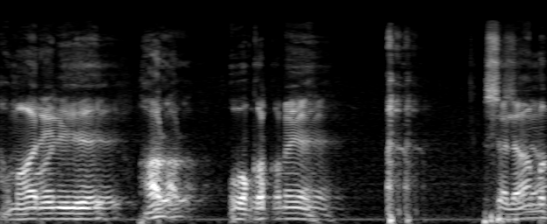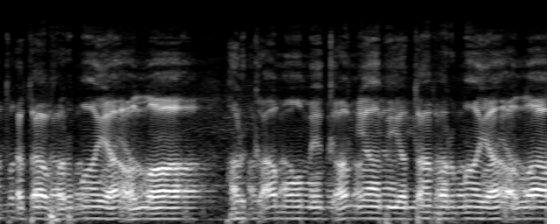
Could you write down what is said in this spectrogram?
ہمارے لیے ہر وقت میں سلامت عطا فرمایا اللہ ہر کاموں میں کامیابی عطا فرمایا اللہ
